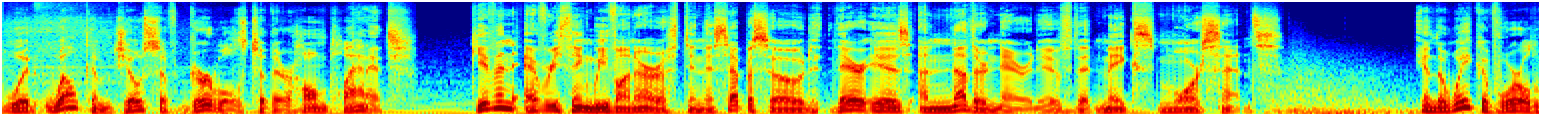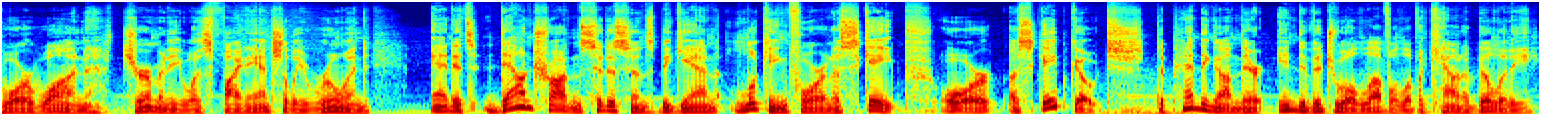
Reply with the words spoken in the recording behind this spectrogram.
would welcome Joseph Goebbels to their home planet. Given everything we've unearthed in this episode, there is another narrative that makes more sense. In the wake of World War I, Germany was financially ruined, and its downtrodden citizens began looking for an escape or a scapegoat, depending on their individual level of accountability.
